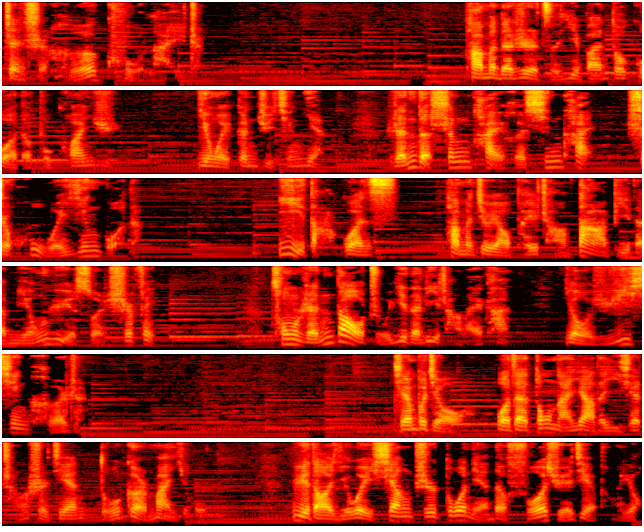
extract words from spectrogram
真是何苦来着？他们的日子一般都过得不宽裕，因为根据经验，人的生态和心态是互为因果的。一打官司，他们就要赔偿大笔的名誉损失费。从人道主义的立场来看，又于心何忍？前不久，我在东南亚的一些城市间独个漫游。遇到一位相知多年的佛学界朋友，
